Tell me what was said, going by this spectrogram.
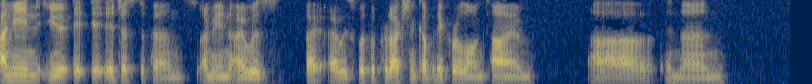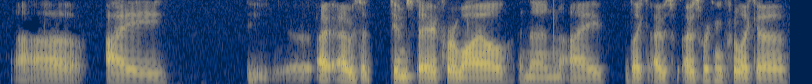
I mean, it, it, it, just depends. I mean, I was I, I, was with a production company for a long time, uh, and then uh, I, I, I was at Doomsday for a while, and then I like I was I was working for like a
